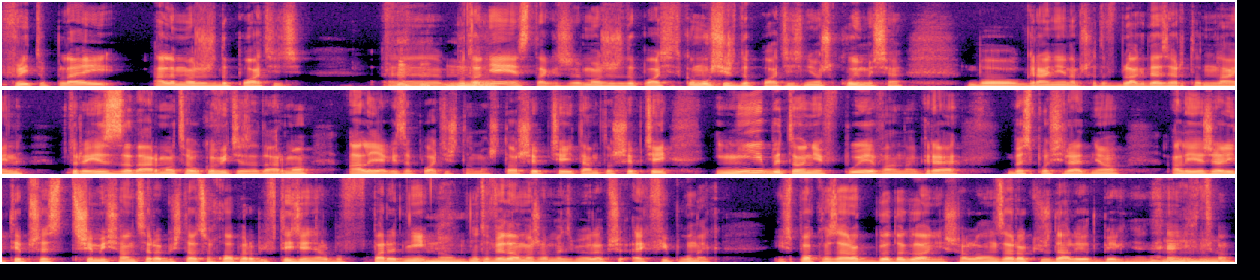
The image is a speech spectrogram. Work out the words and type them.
free to play, ale możesz dopłacić. E, bo to No. nie jest tak, że możesz dopłacić, tylko musisz dopłacić, nie oszukujmy się, bo granie na przykład w Black Desert Online, które jest za darmo, całkowicie za darmo, ale jak zapłacisz, to masz to szybciej, tamto szybciej i niby to nie wpływa na grę bezpośrednio, ale jeżeli ty przez trzy miesiące robisz to, co chłop robi w tydzień albo w parę dni, No. no, to wiadomo, że on będzie miał lepszy ekwipunek i spoko, za rok go dogonisz, ale on za rok już dalej odbiegnie, nie? I to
